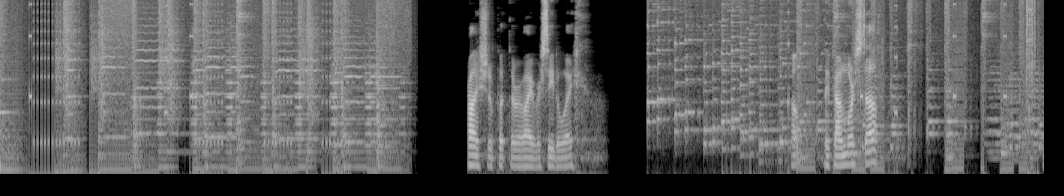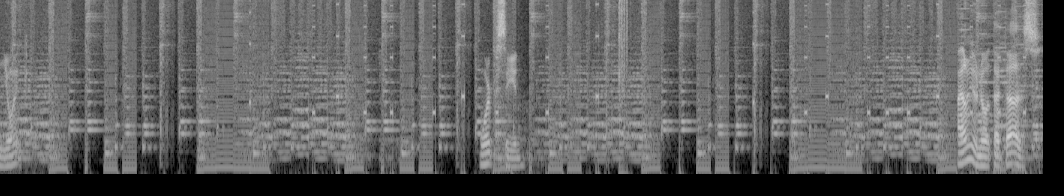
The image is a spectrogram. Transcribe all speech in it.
Probably should have put the reviver seed away. oh, they found more stuff. Yoink. Warp seed. I don't even know what that does.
